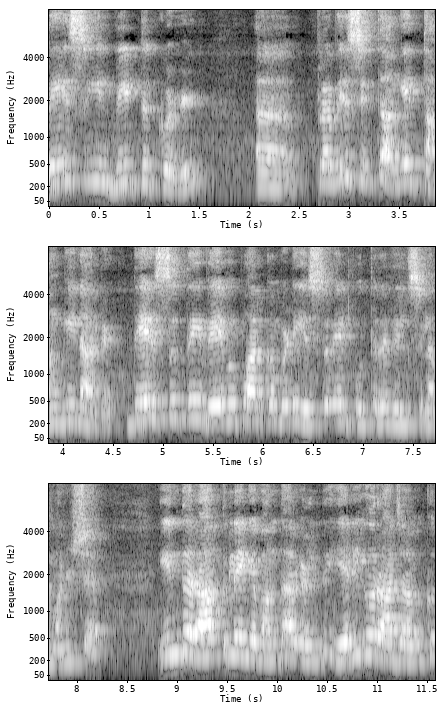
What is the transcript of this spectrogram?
வேசியின் வீட்டுக்குள் பிரவேசித்து அங்கே தங்கினார்கள். தேசத்தை வேவு பார்க்கும்படி இஸ்ரவேல் புத்திரரில் சில மனுஷர் இந்த ராத்திரில இங்கே வந்தார்கள் என்று எரிகோ ராஜாவுக்கு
